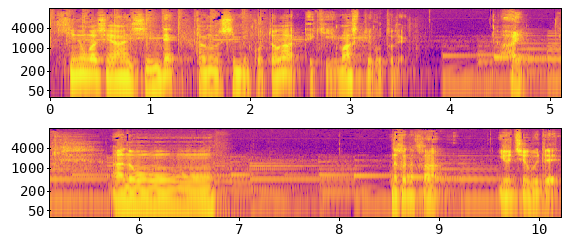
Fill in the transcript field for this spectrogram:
聞き逃し配信で楽しむことができますということで。はい。あのーなかなか YouTube で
